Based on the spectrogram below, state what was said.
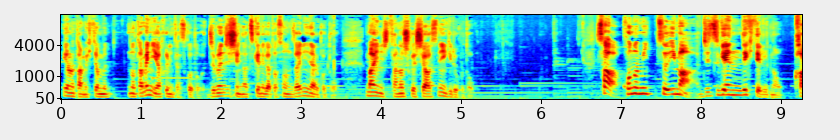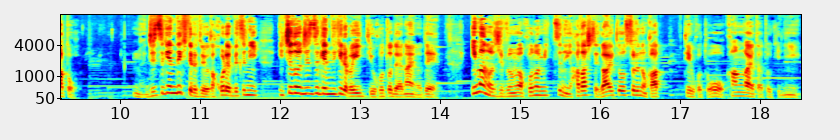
世のため、人のために役に立つこと。自分自身が付け抜かた存在になること。毎日楽しく幸せに生きること。さあ、この3つ今実現できてるのかと実現できてるというか、これ別に一度実現できればいいっていうことではないので、今の自分はこの3つに果たして該当するのかっていうことを考えたときに、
